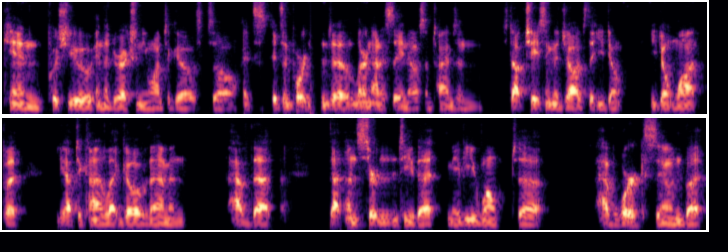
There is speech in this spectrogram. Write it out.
can push you in the direction you want to go. So it's it's important to learn how to say no sometimes and stop chasing the jobs that you don't you don't want, but you have to kind of let go of them and have that that uncertainty that maybe you won't uh, have work soon, but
